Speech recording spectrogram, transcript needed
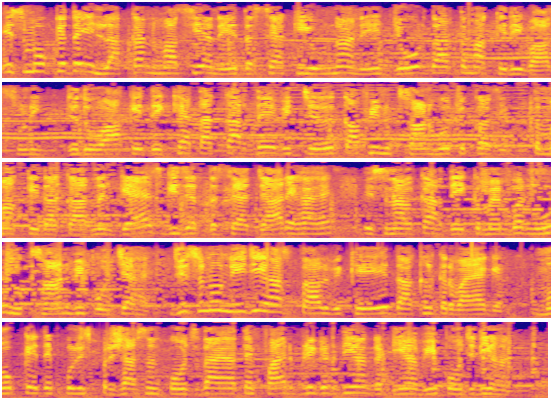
ਇਸ ਮੌਕੇ ਤੇ ਇਲਾਕਾ ਨਿਵਾਸੀਆਂ ਨੇ ਦੱਸਿਆ ਕਿ ਉਹਨਾਂ ਨੇ ਜ਼ੋਰਦਾਰ ਧਮਾਕੇ ਦੀ ਆਵਾਜ਼ ਸੁਣੀ। ਜਦੋਂ ਆ ਕੇ ਦੇਖਿਆ ਤਾਂ ਘਰ ਦੇ ਵਿੱਚ ਕਾਫੀ ਨੁਕਸਾਨ ਹੋ ਚੁੱਕਾ ਸੀ। ਧਮਾਕੇ ਦਾ ਕਾਰਨ ਗੈਸ ਗੀਜ਼ਰ ਦੱਸਿਆ ਜਾ ਰਿਹਾ ਹੈ। ਇਸ ਨਾਲ ਘਰ ਦੇ ਇੱਕ ਮੈਂਬਰ ਨੂੰ ਨੁਕਸਾਨ ਵੀ ਪਹੁੰਚਿਆ ਹੈ, ਜਿਸ ਨੂੰ ਨਿੱਜੀ ਹਸਪਤਾਲ ਵਿਖੇ ਦਾਖਲ ਕਰਵਾਇਆ ਗਿਆ। ਮੌਕੇ ਤੇ ਪੁਲਿਸ ਪ੍ਰਸ਼ਾਸਨ ਪਹੁੰਚਦਾ ਹੈ ਤੇ ਫਾਇਰ ਬ੍ਰਿਗੇਡ ਦੀਆਂ ਗੱਡੀਆਂ ਵੀ ਪਹੁੰਚਦੀਆਂ ਹਨ।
